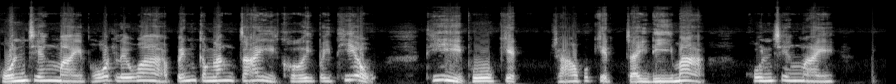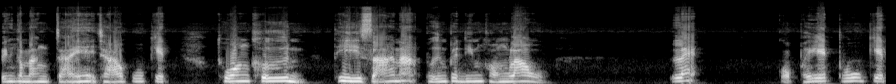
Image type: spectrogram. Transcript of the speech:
คนเชียงใหม่โพสต์เลยว่าเป็นกำลังใจเคยไปเที่ยว ที่ภูเก็ตชาวภูเก็ตใจดีมาก คนเชียงใหม่เป็นกำลังใจให้ชาวภูเก็ต ทวงคืนที่สาธารณะพื้นแผ่นดินของเรา และก็เพจภูเก็ต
